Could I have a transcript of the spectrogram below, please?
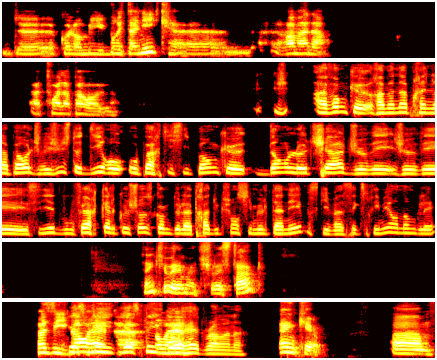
de Colombie-Britannique, euh, Ramana. À toi la parole. Avant que Ramana prenne la parole, je vais juste dire aux, participants que dans le chat, je vais, je vais essayer de vous faire quelque chose comme de la traduction simultanée parce qu'il va s'exprimer en anglais. Thank you very much. Let's start. Fuzzy, yes, go please, ahead. Yes, please go, go ahead. ahead, Ramana. Thank you. Um,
